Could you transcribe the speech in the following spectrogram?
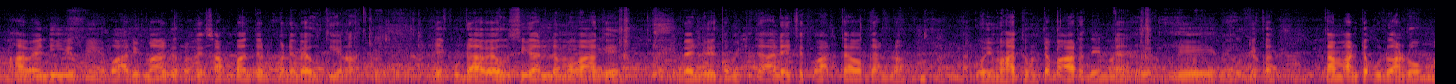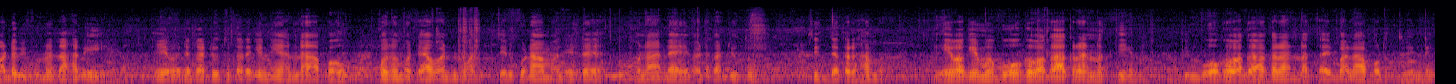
මහවැලි මේ වාරි මාර්ග ක්‍රමයේ සම්බන්ධ නොවන වැව් තියෙනවා. ඒ කුඩා වැව් සියල්ලම වාගේ ඒ බැලුවේ කොමිටි දාලා ඒකේ වාර්තාවක් ගන්නවා. ගොවි මහතුන්ට බාර දෙන්න ඒ ඒ වැව් ටික Tamanට පුළුවන් රොම් මඩ විකුණලා හරි ඒ වැඩ කටයුතු කරගෙන යන්න ආපහු කොළඹට යවන්නවත් තිරුකුණාමලයට උවමනා නැහැ වැඩ කටයුතු සිද්ධ කරාම. ඒ වගේම භෝග වගා කරන්නත් තියෙනවා. ඉතින් භෝග වගා කරන්නත් අයි බලාපොරොත්තු වෙන්නේ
